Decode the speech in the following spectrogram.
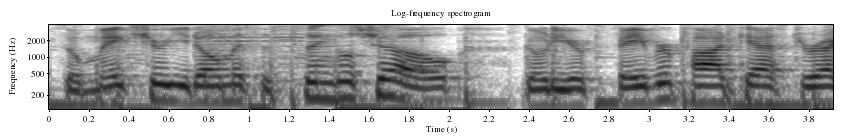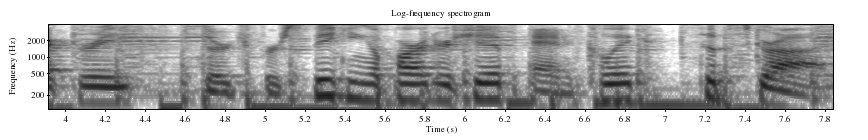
so make sure you don't miss a single show. Go to your favorite podcast directory, search for Speaking of Partnership, and click subscribe.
